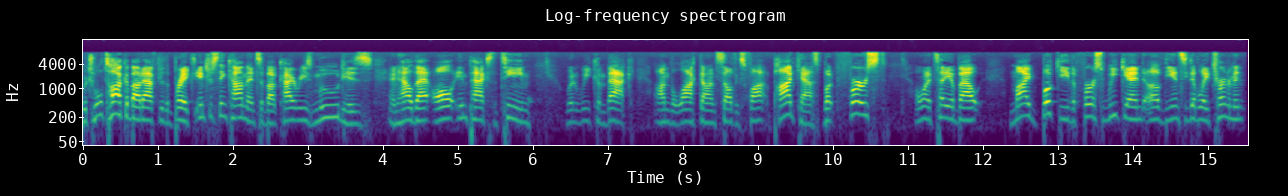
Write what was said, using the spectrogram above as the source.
which we'll talk about after the break. Interesting comments about Kyrie's mood, his and how that all impacts the team when we come back on the Locked On Celtics fo- podcast. But first, I want to tell you about my bookie, the first weekend of the NCAA tournament.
